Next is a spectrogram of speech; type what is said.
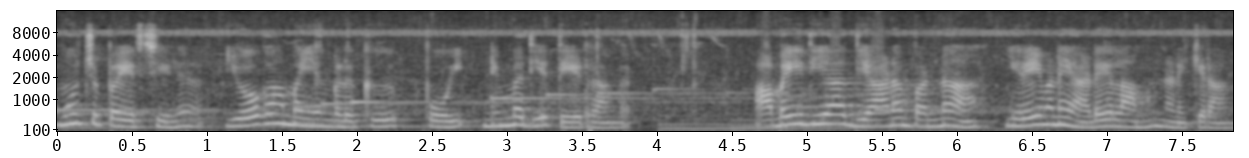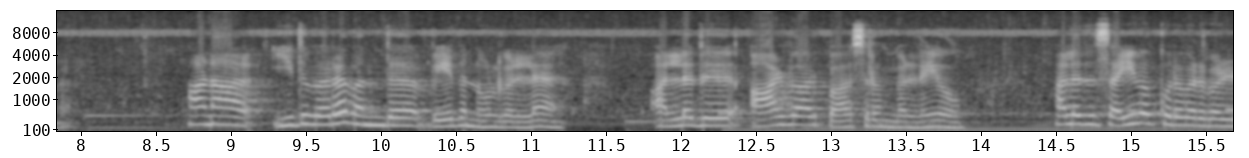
மூச்சு பயிற்சின்னு யோகா மையங்களுக்கு போய் நிம்மதியை தேடுறாங்க. அமைதியாக தியானம் பண்ணால் இறைவனை அடையலாம்னு நினைக்கிறாங்க. ஆனால் இதுவரை வந்த வேத நூல்களில் அல்லது ஆழ்வார் பாசுரங்கள்லேயோ அல்லது சைவக்குறவர்கள்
